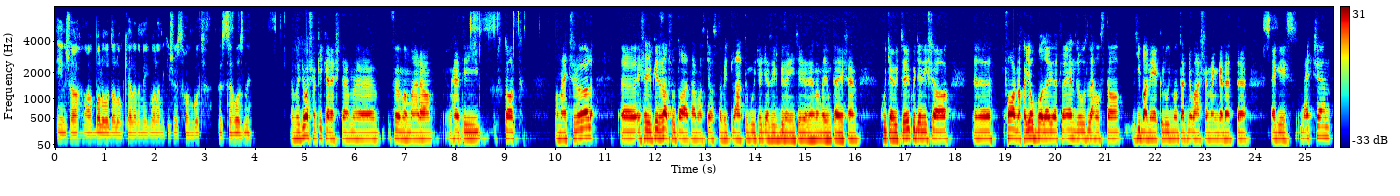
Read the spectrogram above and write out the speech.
Én is a, a bal oldalon kellene még valami kis összhangot összehozni. Most gyorsan kikerestem, fönn van már a heti stat a meccsről, és egyébként ez abszolút alátámasztja azt, amit láttunk, úgyhogy ez is bizonyítja, hogy nem vagyunk teljesen kutyaütők, ugyanis a falnak a jobb oldal, illetve Andrews lehozta hiba nélkül, úgymond, tehát nyomás sem engedett egész meccsen.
